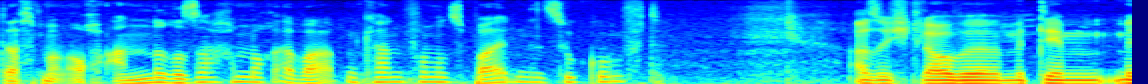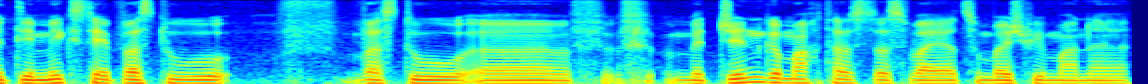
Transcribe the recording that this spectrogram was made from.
dass man auch andere Sachen noch erwarten kann von uns beiden in Zukunft? Also ich glaube, mit dem, mit dem Mixtape, was du, was du äh, mit Jin gemacht hast, das war ja zum Beispiel mal eine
